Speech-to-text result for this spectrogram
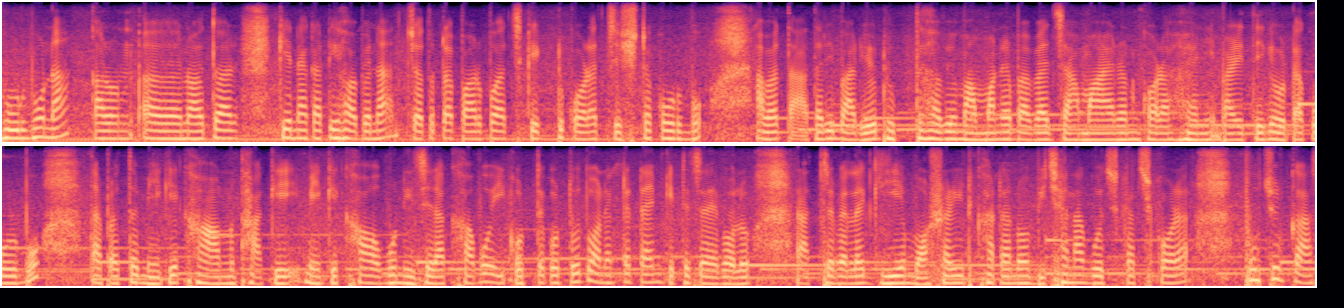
ঘুরবো না কারণ নয়তো আর কেনাকাটি হবে না, যতটা পারব আজকে একটু করার চেষ্টা করব। আবার তাড়াতাড়ি বাড়িও ঢুকতে হবে, মাম্মানের বাবার জামা আয়রন করা হয়নি, বাড়ি থেকে ওটা করব। তারপর তো মেয়েকে খাওয়ানো থাকে, মেয়েকে খাওয়াবো, নিজেরা খাব, এই করতে করতেও তো অনেকটা টাইম কেটে যায় বলো। রাত্রেবেলা গিয়ে মশারি খাটানো, বিছানা গোছকাছ করা, প্রচুর কাজ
